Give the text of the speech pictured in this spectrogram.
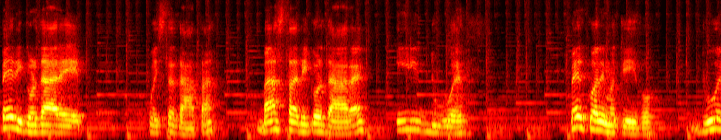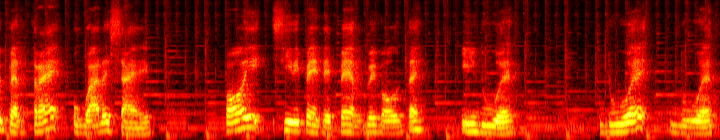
per ricordare questa data basta ricordare il 2. Per quale motivo? 2 per 3 uguale 6. Poi si ripete per due volte il 2. 2, 2.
